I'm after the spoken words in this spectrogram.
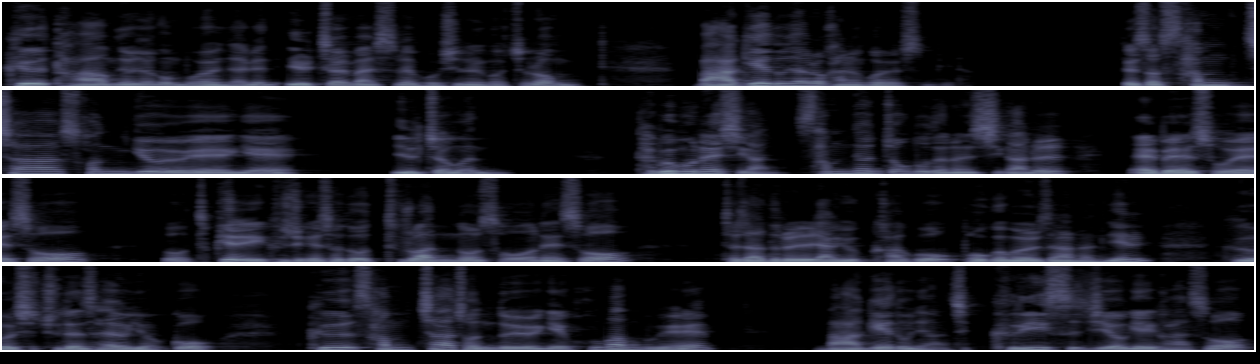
그 다음 여정은 뭐였냐면 1절 말씀에 보시는 것처럼 마게도냐로 가는 거였습니다. 그래서 3차 선교 여행의 일정은 대부분의 시간, 3년 정도 되는 시간을 에베소에서 또 특별히 그 중에서도 드루안노 서원에서 저자들을 양육하고 복음을 전하는 일 그것이 주된 사역이었고 그 3차 전도 여행의 후반부에 마게도냐 즉 그리스 지역에 가서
